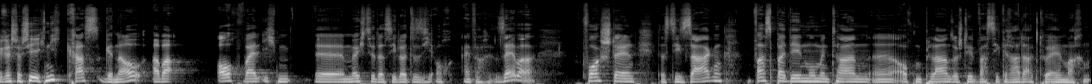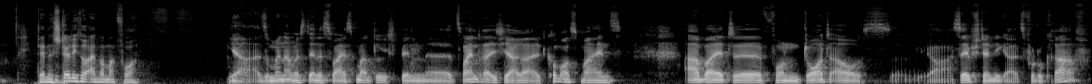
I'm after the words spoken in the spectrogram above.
recherchiere ich nicht krass genau, aber auch weil ich äh, möchte, dass die Leute sich auch einfach selber vorstellen, dass die sagen, was bei denen momentan äh, auf dem Plan so steht, was sie gerade aktuell machen. Dennis, stell dich doch einfach mal vor. Ja, also mein Name ist Dennis Weißmantel, ich bin äh, 32 Jahre alt, komme aus Mainz, arbeite von dort aus äh, ja, selbstständig als Fotograf,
